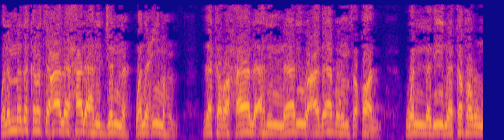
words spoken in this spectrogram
ولما ذكر تعالى حال أهل الجنة ونعيمهم ذكر حال أهل النار وعذابهم فقال والذين كفروا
